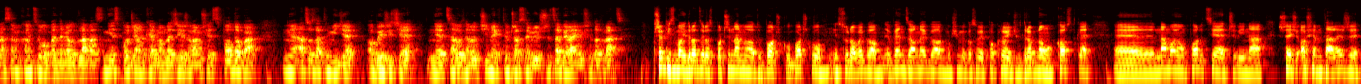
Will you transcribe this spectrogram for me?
na samym końcu będę miał dla Was niespodziankę. Mam nadzieję, że Wam się spodoba. A co za tym idzie, obejrzycie cały ten odcinek. Tymczasem już zabierają się do pracy. Przepis, moi drodzy, rozpoczynamy od boczku. Boczku surowego, wędzonego. Musimy go sobie pokroić w drobną kostkę. E, na moją porcję, czyli na 6-8 talerzy,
